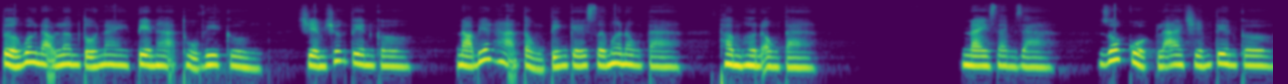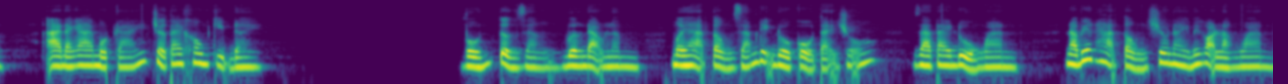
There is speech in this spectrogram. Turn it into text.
Tưởng Vương Đạo Lâm tối nay tiền hạ thủ vi cường, Chiếm trước tiên cơ. Nó biết hạ tổng tính kế sớm hơn ông ta, Thâm hơn ông ta. Nay xem ra, Rốt cuộc là ai chiếm tiên cơ? Ai đánh ai một cái, trở tay không kịp đây. Vốn tưởng rằng Vương Đạo Lâm mời Hạ Tổng giám định đồ cổ tại chỗ, ra tay đủ ngoan. Nào biết Hạ Tổng chiêu này mới gọi là ngoan.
